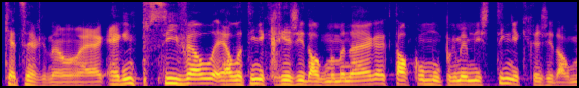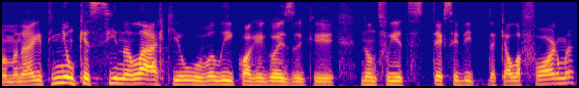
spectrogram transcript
quer dizer, não, era, era impossível, ela tinha que reagir de alguma maneira, tal como o Primeiro-Ministro tinha que reagir de alguma maneira, e tinham que assinalar que houve ali qualquer coisa que não deveria ter sido dito daquela forma,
